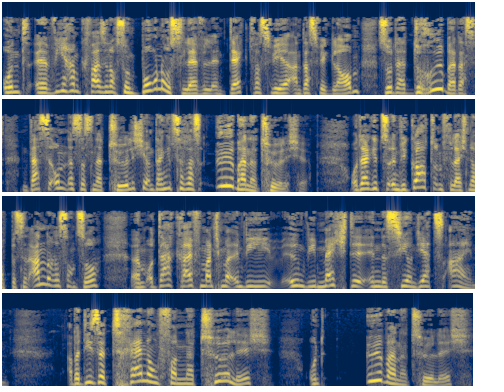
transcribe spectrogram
Und äh, wir haben quasi noch so ein Bonuslevel entdeckt, was wir, an das wir glauben. So da drüber, das, das unten ist das Natürliche und dann gibt's noch das Übernatürliche. Und da gibt's irgendwie Gott und vielleicht noch bisschen anderes und so. Ähm, und da greifen manchmal irgendwie, irgendwie Mächte in das Hier und Jetzt ein. Aber diese Trennung von natürlich und übernatürlich,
